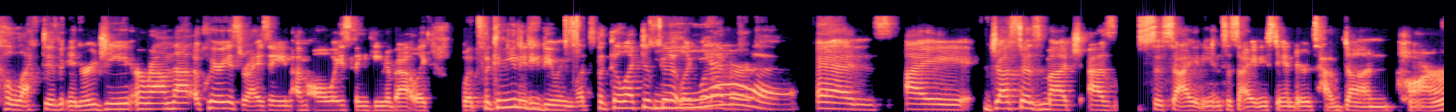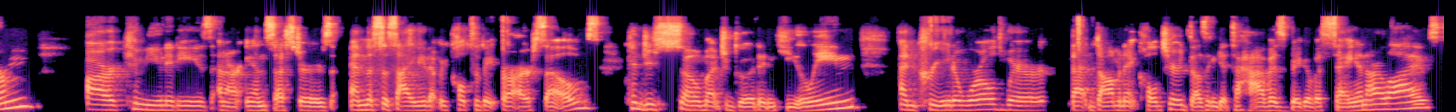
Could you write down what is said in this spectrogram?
collective energy around that Aquarius rising, I'm always thinking about like, what's the community doing? What's the collective good? Like, whatever. Yeah. And I, just as much as society and society standards have done harm, our communities and our ancestors and the society that we cultivate for ourselves can do so much good and healing and create a world where that dominant culture doesn't get to have as big of a say in our lives.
